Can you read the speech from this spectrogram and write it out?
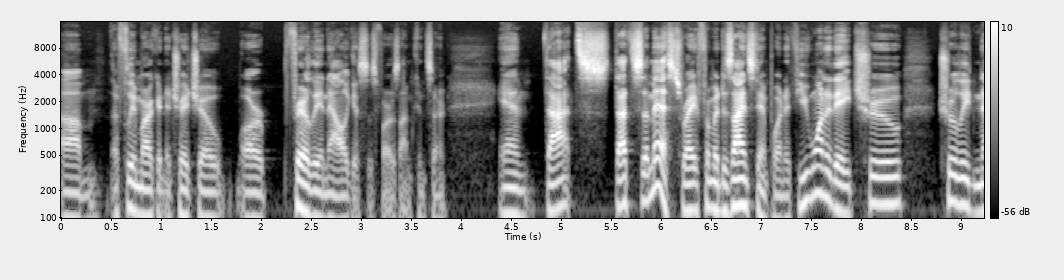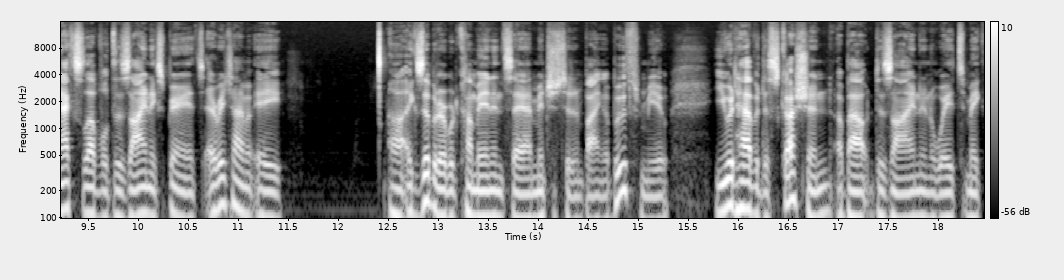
Um, a flea market and a trade show are fairly analogous as far as I'm concerned, and that's that's a miss, right? From a design standpoint, if you wanted a true, truly next level design experience, every time a uh, exhibitor would come in and say, "I'm interested in buying a booth from you," you would have a discussion about design in a way to make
